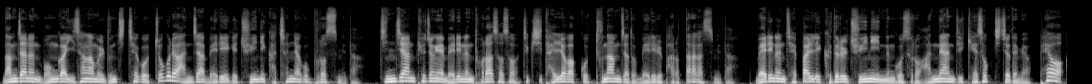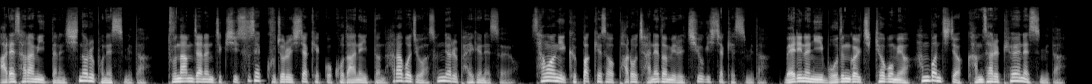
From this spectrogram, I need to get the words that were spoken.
남자는 뭔가 이상함을 눈치채고 쪼그려 앉아 메리에게 주인이 갇혔냐고 물었습니다. 진지한 표정의 메리는 돌아서서 즉시 달려갔고 두 남자도 메리를 바로 따라갔습니다. 메리는 재빨리 그들을 주인이 있는 곳으로 안내한 뒤 계속 지저대며 폐허 아래 사람이 있다는 신호를 보냈습니다. 두 남자는 즉시 수색 구조를 시작했고 곧 안에 있던 할아버지와 손녀를 발견했어요. 상황이 급박해서 바로 자네 더미를 치우기 시작했습니다. 메리는 이 모든 걸 지켜보며 한 번 찢어 감사를 표현했습니다.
